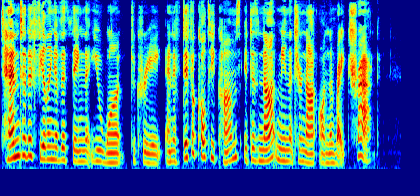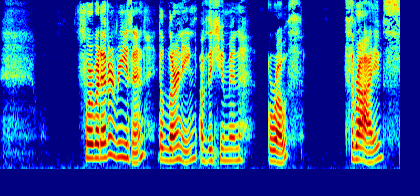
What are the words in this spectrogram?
Tend to the feeling of the thing that you want to create. And if difficulty comes, it does not mean that you're not on the right track. For whatever reason, the learning of the human growth thrives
